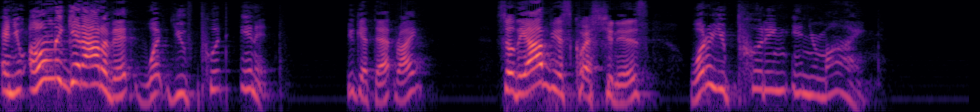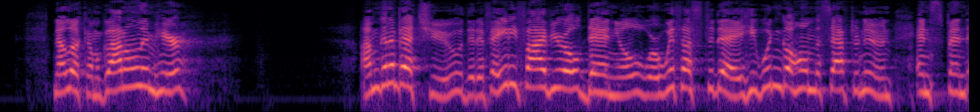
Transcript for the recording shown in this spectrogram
And you only get out of it what you've put in it. You get that, right? So the obvious question is, what are you putting in your mind? Now look, I'm going to go out on a limb here. I'm going to bet you that if 85 year old Daniel were with us today, he wouldn't go home this afternoon and spend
